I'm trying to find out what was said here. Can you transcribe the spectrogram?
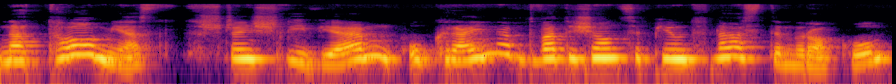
Natomiast szczęśliwie Ukraina w 2015 roku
